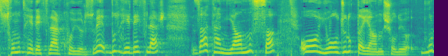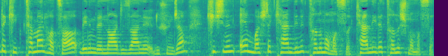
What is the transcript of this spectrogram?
somut hedefler koyuyoruz ve bu hedefler zaten yanlışsa o yolculuk da yanlış oluyor. Buradaki temel hata benim de nacizane düşüncem kişinin en başta kendini tanımaması, kendiyle tanışmaması,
